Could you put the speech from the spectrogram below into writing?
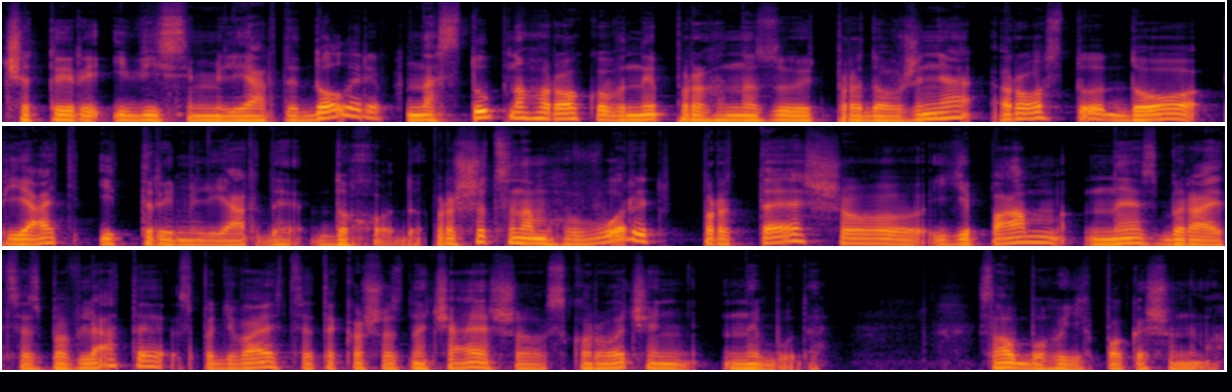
4,8 мільярди доларів. Наступного року вони прогнозують продовження росту до 5,3 мільярди доходу. Про що це нам говорить? Про те, що ЄПАМ не збирається збавляти. Сподіваюся, це також означає, що скорочень не буде. Слава Богу, їх поки що нема.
